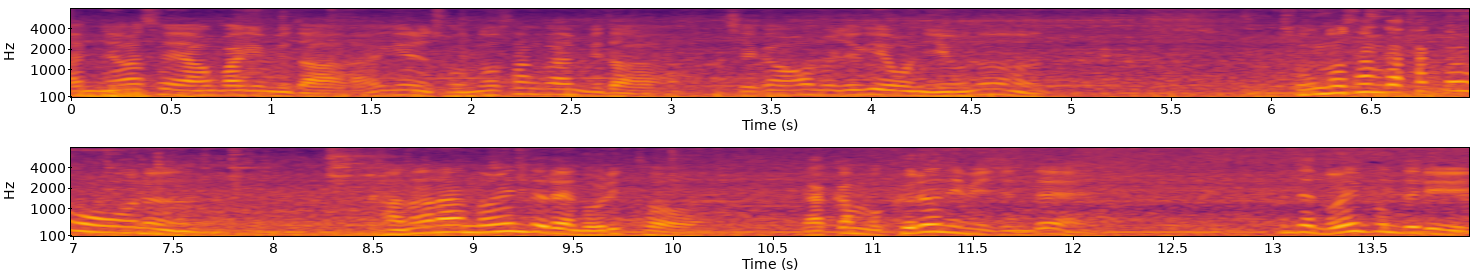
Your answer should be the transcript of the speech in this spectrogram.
안녕하세요 양박입니다. 여기는 종로상가입니다. 제가 오늘 여기 온 이유는 종로상가 탁골공원은 가난한 노인들의 놀이터 약간 뭐 그런 이미지인데 근데 노인분들이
